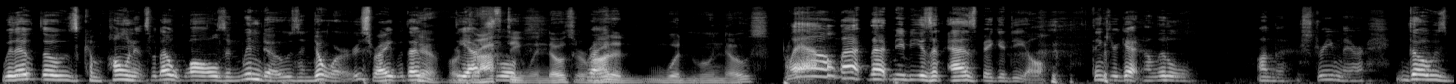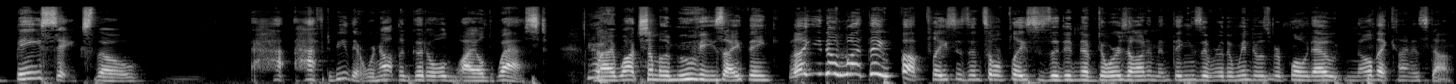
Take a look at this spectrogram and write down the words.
without those components, without walls and windows and doors, right? Without Yeah, or the actual windows or right. rotted wood windows. well, that that maybe isn't as big a deal. I think you're getting a little on the extreme there. Those basics, though, ha- have to be there. We're not the good old Wild West. When I watch some of the movies, I think, well, you know what? They bought places and sold places that didn't have doors on them and things that where the windows were blown out and all that kind of stuff.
